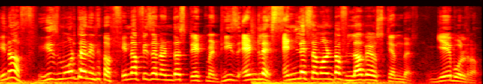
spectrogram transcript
enough. He is more than enough. Enough is an understatement. He is endless. Endless amount of love है उसके अंदर. ये बोल रहा हूँ.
